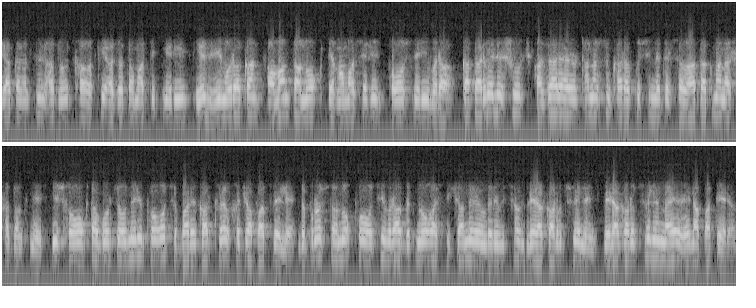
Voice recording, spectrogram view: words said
իրականացնել հադրուտ քաղաքի ազատամարտիկների եւ զինվորական ավանտանող տեղամասերի փողոցների վրա։ Կատարվել է շուրջ 1170 քառակուսի մետր սալհատակման աշխատանքներ, իսկ օգտագործողների փողոցը բարեկարգվել խճապատվել է։ Դպրոց տանող փողոցի վրա գտնող աստիճանները լրիվությամբ վերակառուցվել են, վերակառուցվել են նաեւ հենապատերը։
